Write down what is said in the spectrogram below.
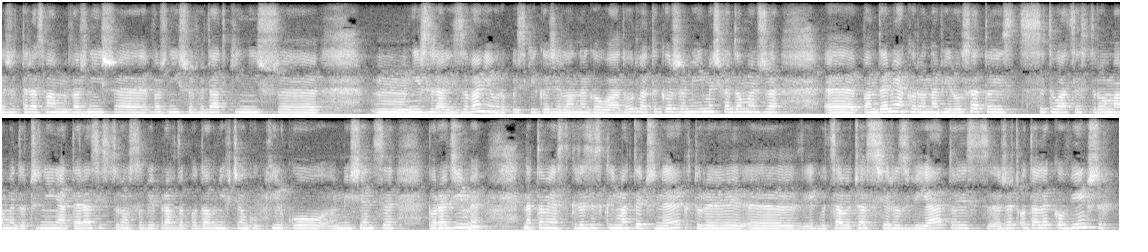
e, że teraz mamy ważniejsze, ważniejsze wydatki niż, e, mm, niż zrealizowanie Europejskiego Zielonego Ładu, dlatego że miejmy świadomość, że pandemia koronawirusa to jest sytuacja, z którą mamy do czynienia teraz i z którą sobie prawdopodobnie w ciągu kilku miesięcy poradzimy. Natomiast kryzys klimatyczny, który jakby cały czas się rozwija, to jest rzecz o daleko większych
